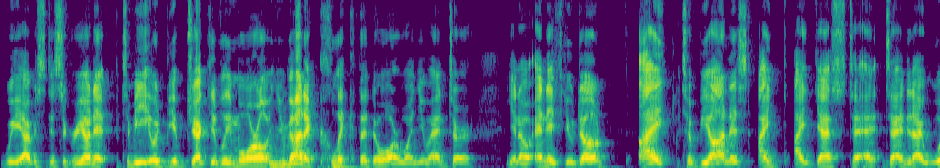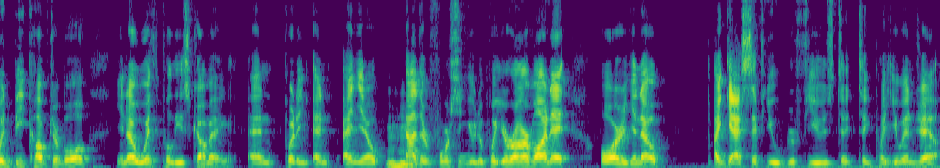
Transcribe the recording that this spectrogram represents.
We obviously disagree on it. But to me, it would be objectively moral. You Mhm. got to click the door when you enter. You know, and if you don't, I, to be honest, I, I guess to to end it, I would be comfortable, you know, with police coming and putting and and you know Mhm. either forcing you to put your arm on it or you know, I guess if you refuse to to put you in jail.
